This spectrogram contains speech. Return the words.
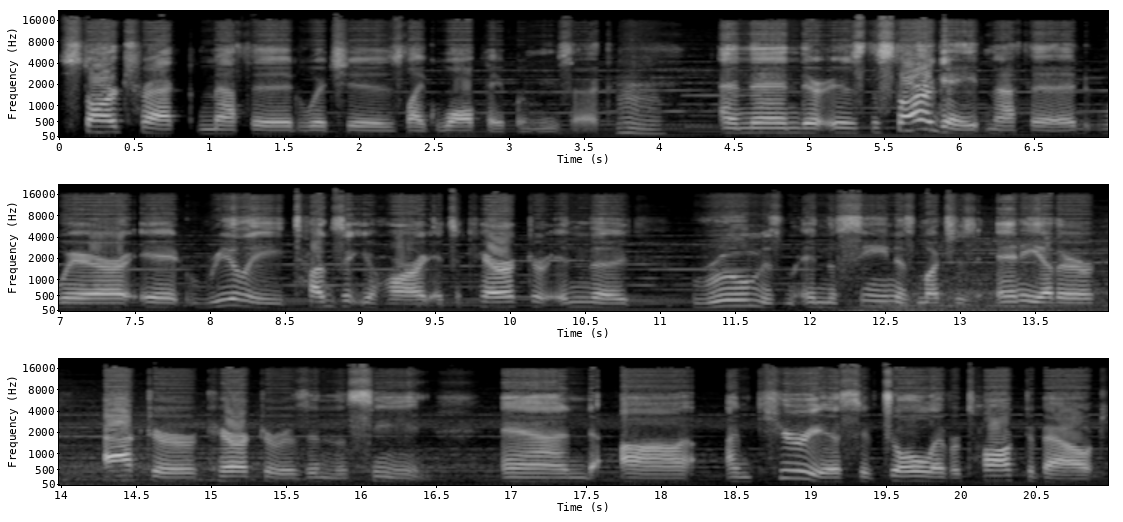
Star Trek method, which is like wallpaper music, and then there is the Stargate method, where it really tugs at your heart. It's a character in the room, is in the scene as much as any other actor character is in the scene. And uh, I'm curious if Joel ever talked about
